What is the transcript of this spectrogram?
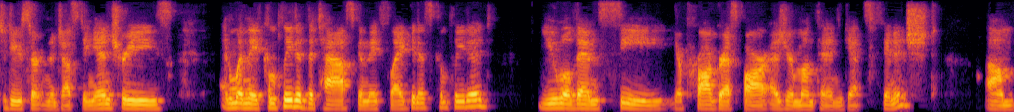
to do certain adjusting entries, and when they've completed the task and they flag it as completed, you will then see your progress bar as your month end gets finished um,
